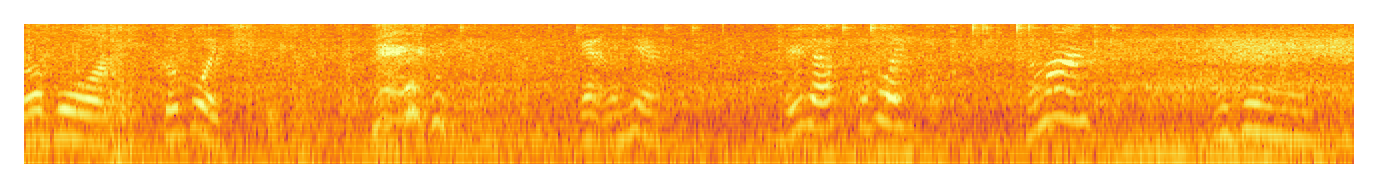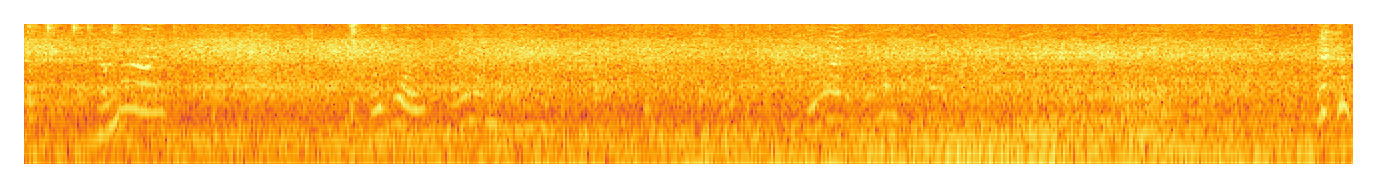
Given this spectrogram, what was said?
Good boy. Good boy. Bentley, here. Here you go. Good boy. Come on. Mhm. Come on. Good boy. Come on. Good boy. Good boy.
